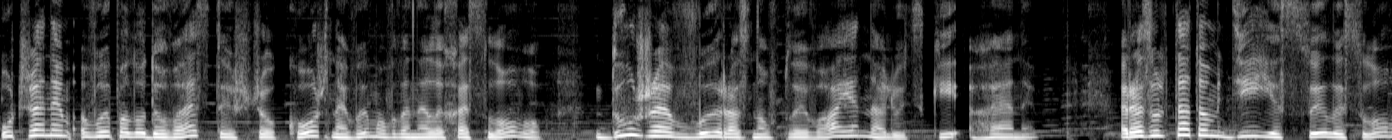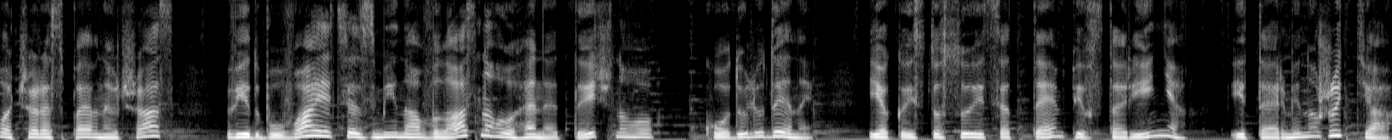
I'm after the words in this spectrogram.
Ученим випало довести, що кожне вимовлене лихе слово дуже виразно впливає на людські гени. Результатом дії сили слова через певний час відбувається зміна власного генетичного коду людини, який стосується темпів старіння і терміну життя.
